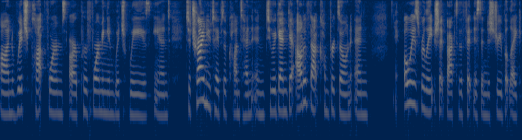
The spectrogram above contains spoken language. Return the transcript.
on which platforms are performing in which ways and to try new types of content and to again get out of that comfort zone and always relate shit back to the fitness industry but like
